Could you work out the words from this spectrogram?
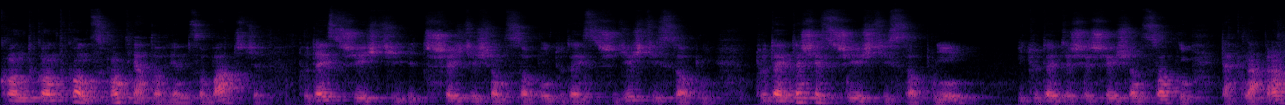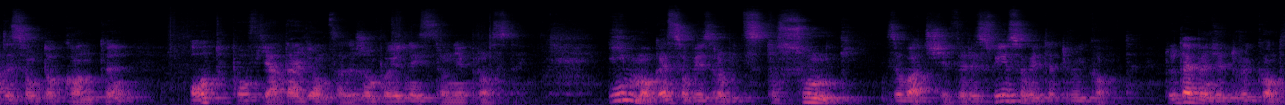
kąt, kąt, kąt. Skąd ja to wiem? Zobaczcie. Tutaj jest 30, 60 stopni, tutaj jest 30 stopni, tutaj też jest 30 stopni i tutaj też jest 60 stopni. Tak naprawdę są to kąty odpowiadające, leżą po jednej stronie prostej. I mogę sobie zrobić stosunki. Zobaczcie, wyrysuję sobie te trójkąty. Tutaj będzie trójkąt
